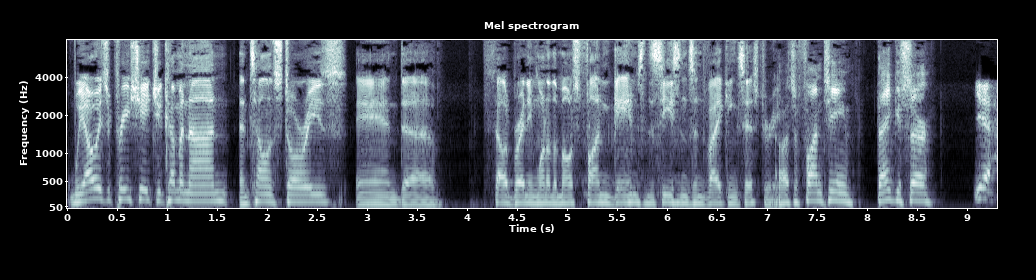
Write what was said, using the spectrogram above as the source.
we always appreciate you coming on and telling stories and uh, celebrating one of the most fun games and seasons in Vikings history. Oh, it's a fun team. Thank you, sir. Yeah,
